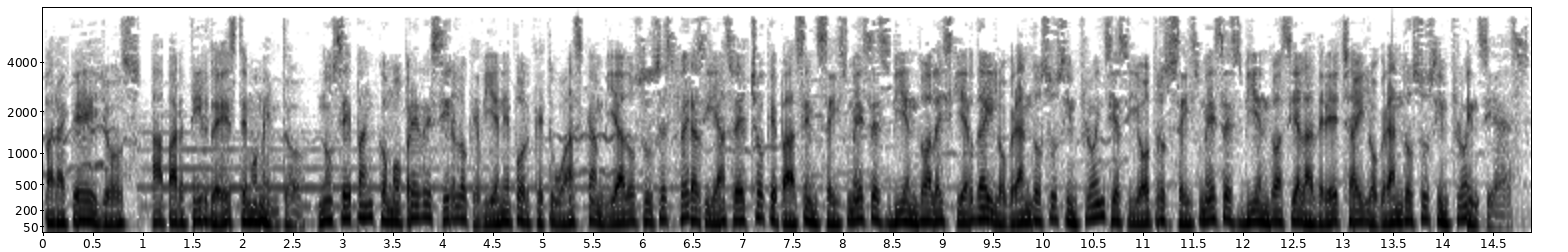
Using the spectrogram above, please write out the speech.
para que ellos, a partir de este momento, no sepan cómo predecir lo que viene porque tú has cambiado sus esferas y has hecho que pasen seis meses viendo a la izquierda y logrando sus influencias y otros seis meses viendo hacia la derecha y logrando sus influencias.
